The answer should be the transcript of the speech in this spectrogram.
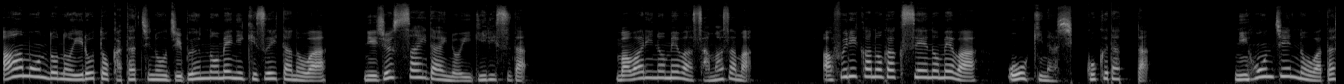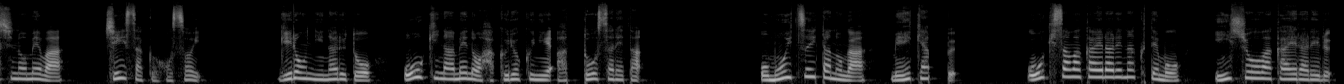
アーモンドの色と形の自分の目に気づいたのは20歳代のイギリスだ。周りの目は様々。アフリカの学生の目は大きな漆黒だった。日本人の私の目は小さく細い。議論になると大きな目の迫力に圧倒された。思いついたのがメイキャップ。大きさは変えられなくても印象は変えられる。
